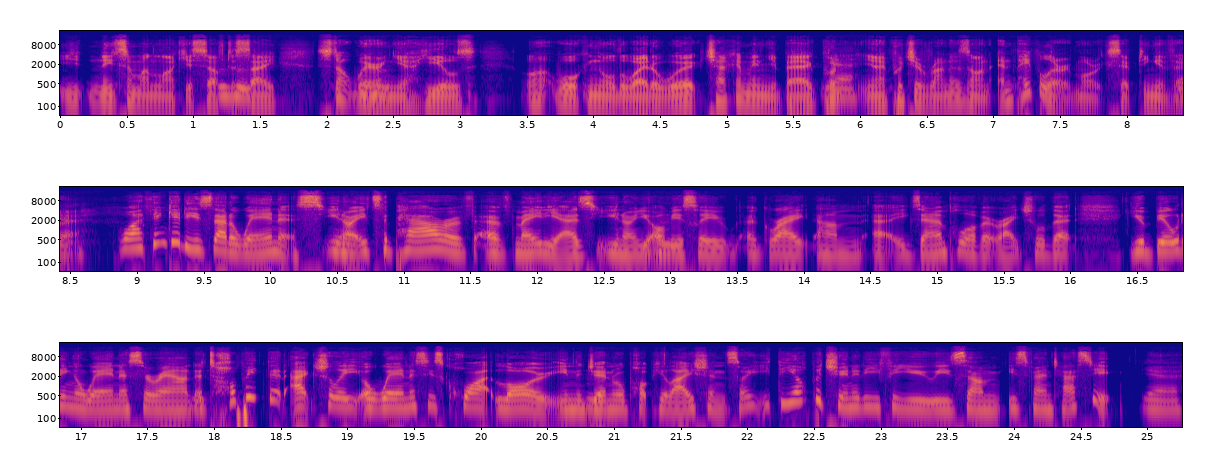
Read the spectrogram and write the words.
you need someone like yourself to Mhm. say, stop wearing Mhm. your heels, uh, walking all the way to work. Chuck them in your bag. Put Yeah. you know, put your runners on, and people are more accepting of that. Yeah, Well, I think it is that awareness. You know, it's the power of, of media, as you know, you're Mhm. obviously a great um, uh, example of it, Rachael, that you're building awareness around a topic that actually awareness is quite low in the Mm. general population. So the opportunity for you is um, is fantastic. yeah.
